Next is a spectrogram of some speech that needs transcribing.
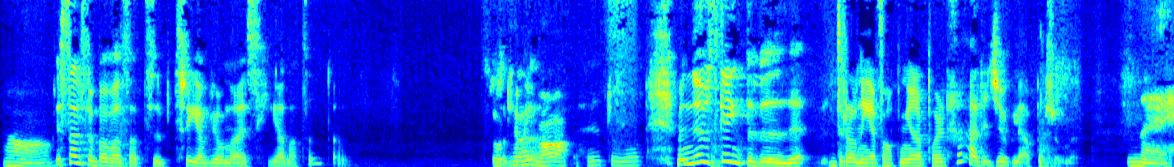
Ja. Istället för att bara vara så här, typ trevlig och nice hela tiden. Så, så kan det vara. Hejdå. Men nu ska inte vi dra ner förhoppningarna på den här ljuvliga personen. Nej.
